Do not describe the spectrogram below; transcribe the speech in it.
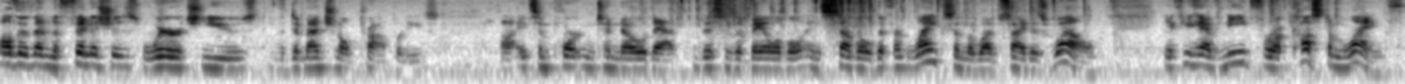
other than the finishes, where it's used, the dimensional properties, uh, it's important to know that this is available in several different lengths on the website as well. If you have need for a custom length,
